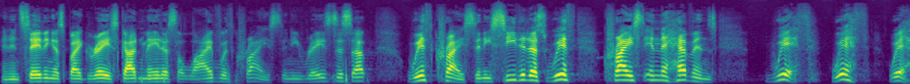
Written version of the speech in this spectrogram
And in saving us by grace, God made us alive with Christ, and He raised us up with Christ, and He seated us with Christ in the heavens. With, with, with.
